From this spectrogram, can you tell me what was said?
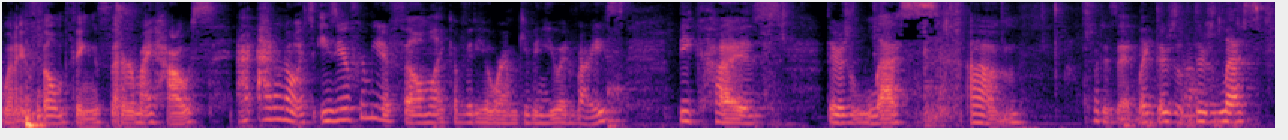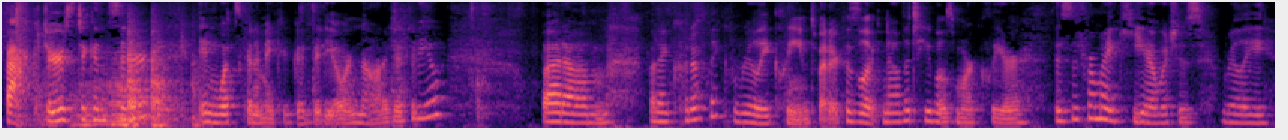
when I film things that are my house. I, I don't know, it's easier for me to film like a video where I'm giving you advice because there's less, um, what is it? Like there's, there's less factors to consider in what's gonna make a good video or not a good video. But um, but I could have like really cleaned better because look, now the table is more clear. This is from Ikea, which is really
